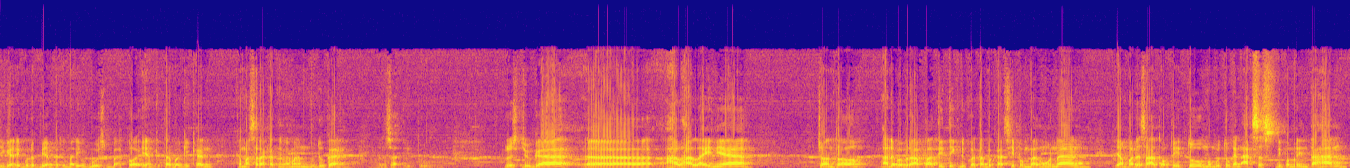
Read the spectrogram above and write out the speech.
3.000 lebih hampir 5.000 sembako yang kita bagikan ke masyarakat yang memang membutuhkan pada saat itu. Terus juga eh, hal-hal lainnya, contoh ada beberapa titik di Kota Bekasi pembangunan yang pada saat waktu itu membutuhkan akses di pemerintahan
